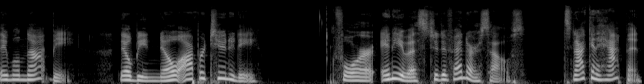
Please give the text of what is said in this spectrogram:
They will not be. There'll be no opportunity for any of us to defend ourselves. It's not going to happen.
